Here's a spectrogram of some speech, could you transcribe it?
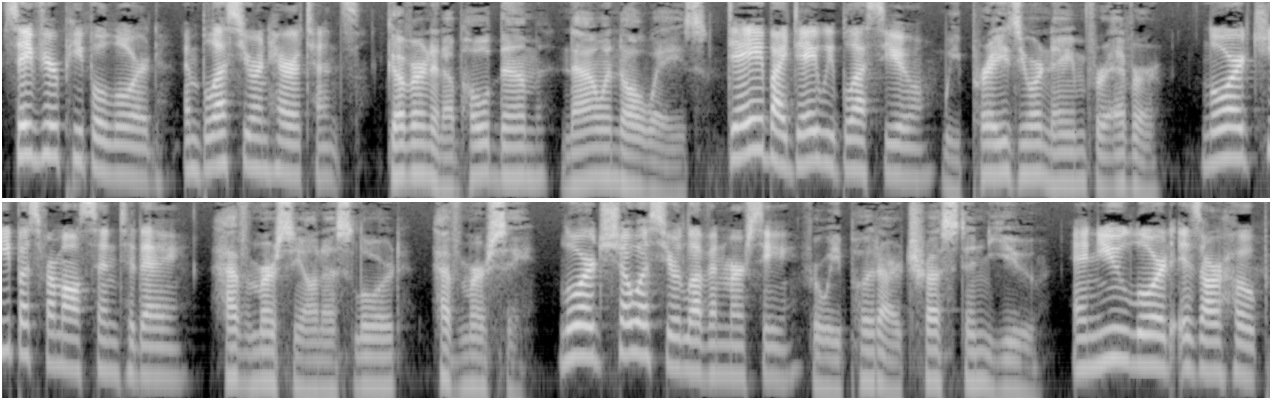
Save your people, Lord, and bless your inheritance. Govern and uphold them now and always. Day by day we bless you. We praise your name forever. Lord, keep us from all sin today. Have mercy on us, Lord. Have mercy. Lord, show us your love and mercy. For we put our trust in you. And you, Lord, is our hope.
